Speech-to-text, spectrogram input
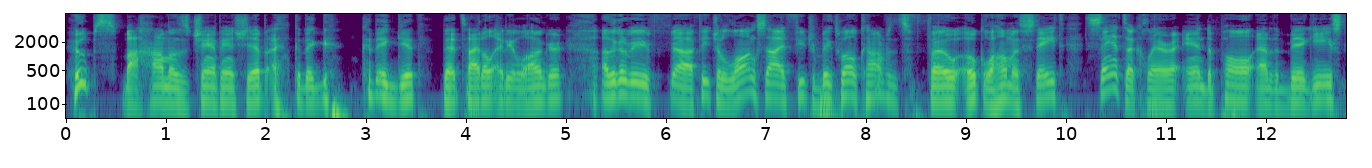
Hoops Bahamas Championship. Could they, could they get that title any longer. Uh, they're going to be uh, featured alongside future Big 12 Conference foe Oklahoma State, Santa Clara, and DePaul out of the Big East.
